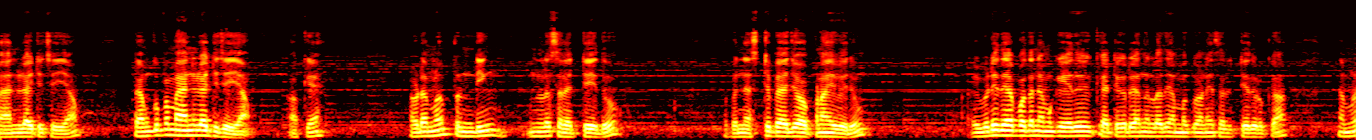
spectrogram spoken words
മാനുവലായിട്ട് ചെയ്യാം. നമുക്കിപ്പോൾ മാനുവലായിട്ട് ചെയ്യാം. ഓക്കെ അവിടെ നമ്മൾ പ്രിന്റിംഗ് എന്നുള്ള സെലക്ട് ചെയ്തു. അപ്പോൾ നെക്സ്റ്റ് പേജ് ഓപ്പൺ ആയി വരും. ഇവിടെ ഇതേപോലെ തന്നെ നമുക്ക് ഏത് കാറ്റഗറി എന്നുള്ളത് നമുക്ക് വേണമെങ്കിൽ സെലക്ട് ചെയ്ത് കൊടുക്കാം. നമ്മൾ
